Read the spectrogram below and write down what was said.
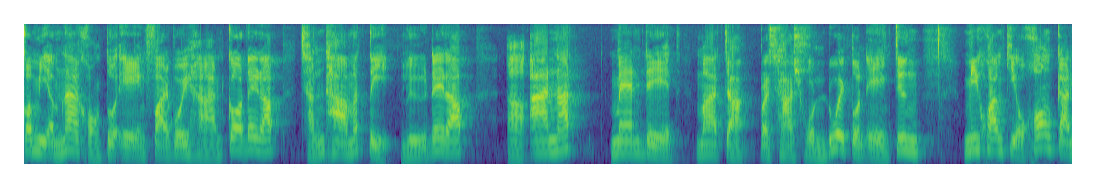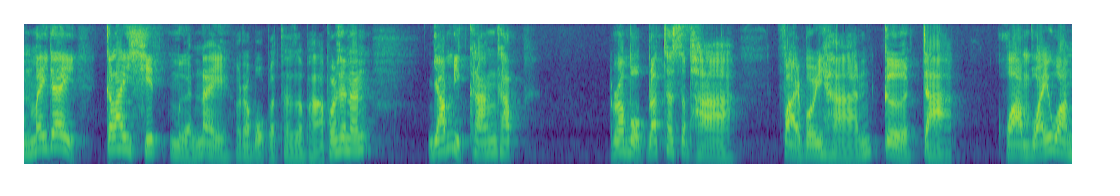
ก็มีอำนาจของตัวเอง ฝ่ายบริหารก็ได้รับฉันทามติหรือได้รับอานัตแมนเดตมาจากประชาชนด้วยตนเอง จึงมีความเกี่ยวข้องกันไม่ได้ใกล้ชิดเหมือนในระบบรัฐสภา เพราะฉะนั้นย้ำอีกครั้งครับ ระบบรัฐสภา ฝ่ายบริหารเกิดจากความไว้วาง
